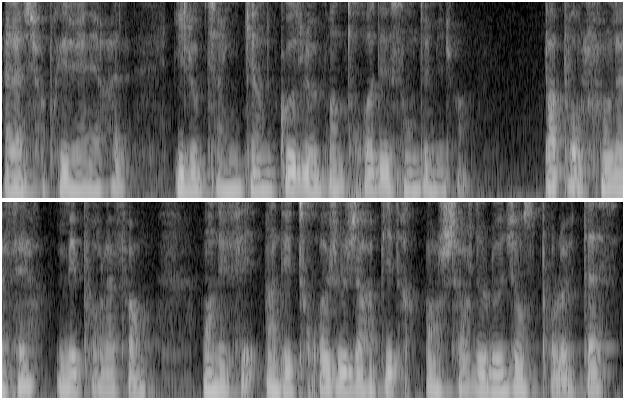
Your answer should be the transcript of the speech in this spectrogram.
À la surprise générale, il obtient gain de cause le 23 décembre 2020. Pas pour le fond de l'affaire, mais pour la forme. En effet, un des trois juges arbitres en charge de l'audience pour le TAS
